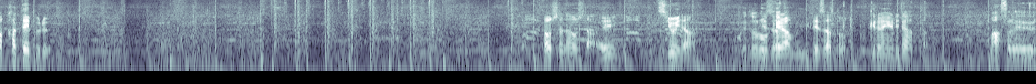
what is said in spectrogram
わカテーブル倒した倒した。え強いな。俺のデザロケランデザートロケランやりたかった。まあそれデ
